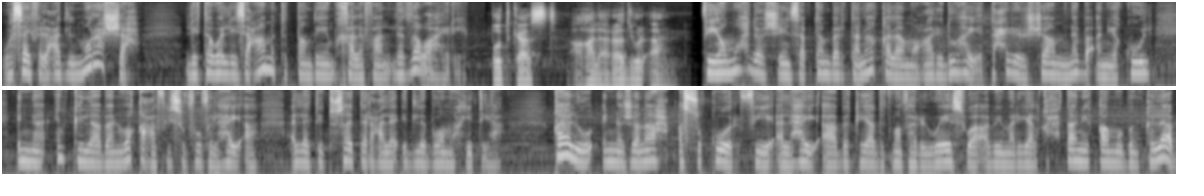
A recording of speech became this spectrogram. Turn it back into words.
وسيف العدل مرشح لتولي زعامة التنظيم خلفا للظواهري بودكاست على راديو الآن. في يوم 21 سبتمبر تناقل معارضو هيئة تحرير الشام نبأ يقول إن انقلابا وقع في صفوف الهيئة التي تسيطر على إدلب ومحيطها. قالوا إن جناح الصقور في الهيئة بقيادة مظهر الويس وأبي مريا القحطاني قاموا بانقلاب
